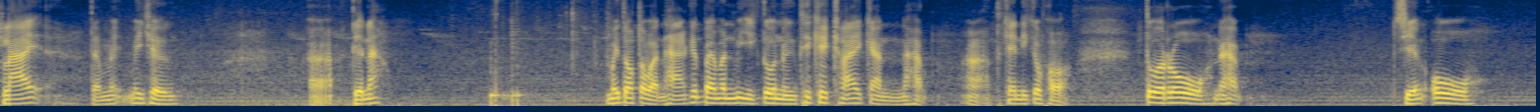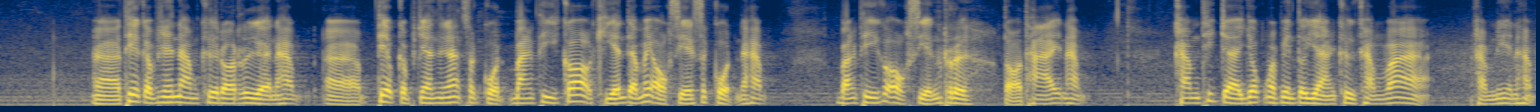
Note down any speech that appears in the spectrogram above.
คล้ายแต่ไม่ไม่เชิงเดี๋ยวนะ ไม่ต้องตวัดหางขึ้นไปมันมีอีกตัวหนึ่งที่คล้ายๆกันนะครับแค่นี้ก็พอตัวโรนะครับ เสียงโอเทียบกับพยัญชนะคือรอเรือนะครับเทียบกับพยัญชนะสะกดบางทีก็เขียนแต่ไม่ออกเสียงสะกดนะครับ บางทีก็ออกเสียงเรอต่อท้ายนะครับคำที่จะยกมาเป็นตัวอย่างคือคำว่าคำนี้นะครับ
